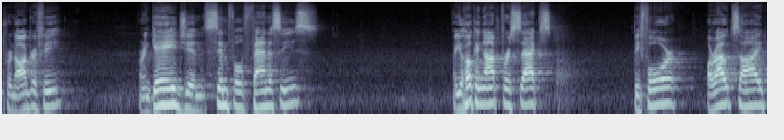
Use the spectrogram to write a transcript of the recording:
pornography or engage in sinful fantasies? Are you hooking up for sex before or outside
